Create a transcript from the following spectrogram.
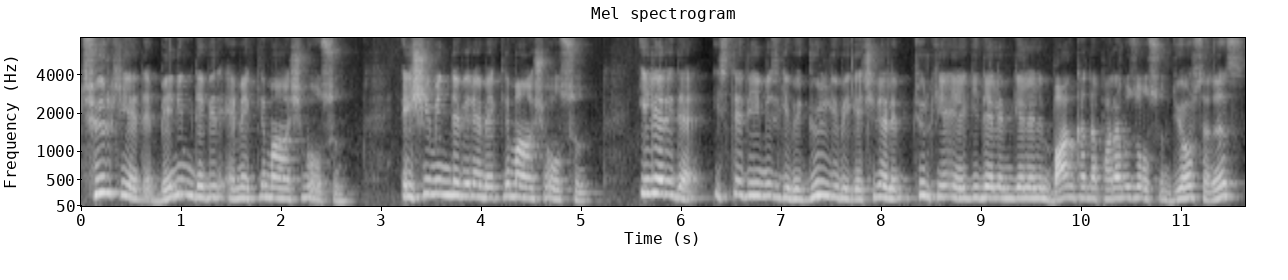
Türkiye'de benim de bir emekli maaşım olsun, eşimin de bir emekli maaşı olsun, ileride istediğimiz gibi gül gibi geçinelim, Türkiye'ye gidelim gelelim, bankada paramız olsun diyorsanız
